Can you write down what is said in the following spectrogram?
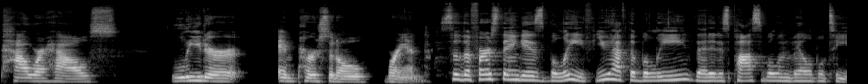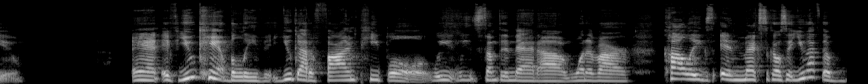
powerhouse leader and personal brand? So the first thing is belief. You have to believe that it is possible and available to you. And if you can't believe it, you got to find people. We, we something that uh, one of our colleagues in Mexico said. You have to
